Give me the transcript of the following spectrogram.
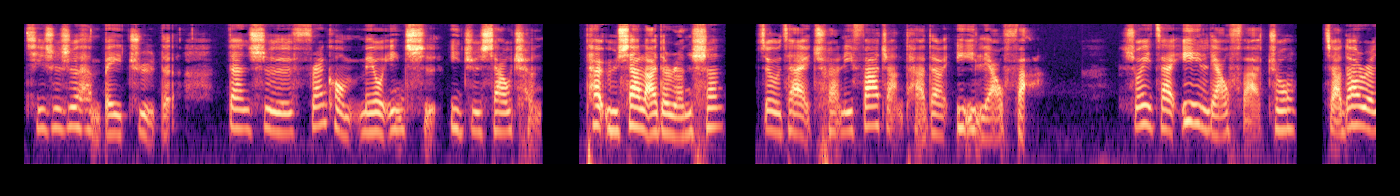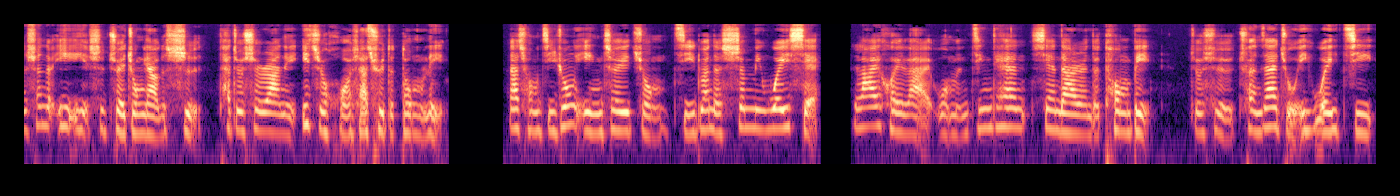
其实是很悲剧的，但是 Franco 没有因此意志消沉。他余下来的人生就在全力发展他的意义疗法。所以在意义疗法中，找到人生的意义是最重要的事，它就是让你一直活下去的动力。那从集中营这一种极端的生命威胁拉回来，我们今天现代人的通病就是存在主义危机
